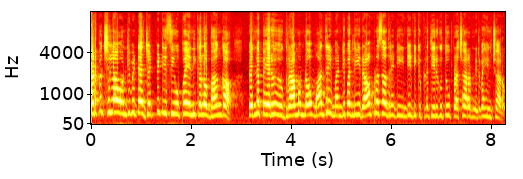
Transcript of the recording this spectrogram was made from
కడప జిల్లా ఒంటిమిట్ట జడ్పీటీసీ ఉప ఎన్నికలో భాగంగా పెన్నపేరు గ్రామంలో మంత్రి మండిపల్లి రాంప్రసాద్ రెడ్డి ఇంటింటికి తిరుగుతూ ప్రచారం నిర్వహించారు.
